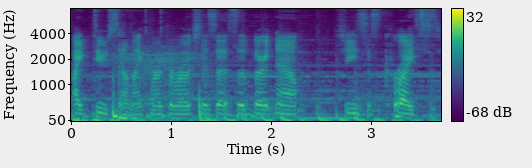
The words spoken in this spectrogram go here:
I do sound like Mercurosis as of right now. Jesus Christ.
